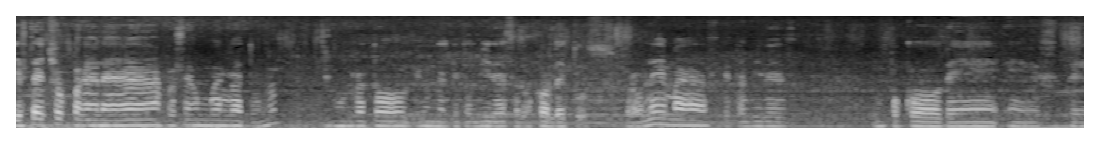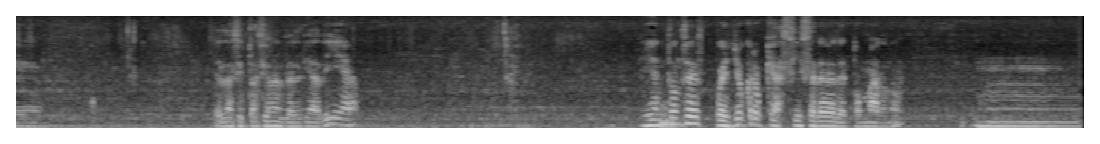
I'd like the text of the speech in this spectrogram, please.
y está hecho para pasar un buen rato, ¿no? Un rato en el que te olvides a lo mejor de tus problemas, que te olvides un poco de, este, de las situaciones del día a día. Y entonces, pues yo creo que así se debe de tomar, ¿no? Mm,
